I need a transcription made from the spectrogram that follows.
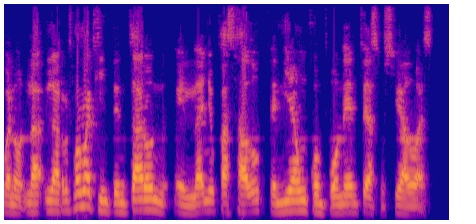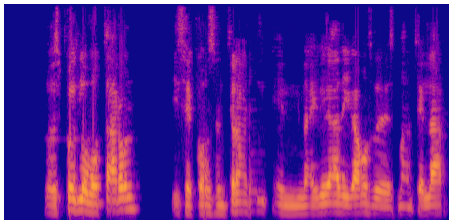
Bueno, la, reforma que intentaron el año pasado tenía un componente asociado a esto. Después lo votaron y se concentraron en la idea, digamos, de desmantelar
